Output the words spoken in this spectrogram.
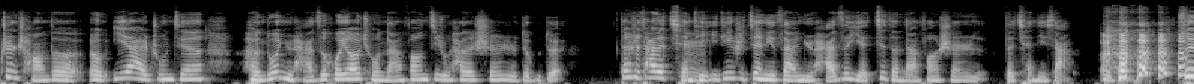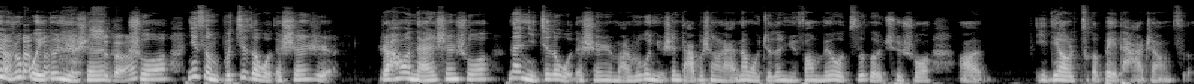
正常的，呃，依爱中间，很多女孩子会要求男方记住她的生日，对不对？但是他的前提一定是建立在女孩子也记得男方生日的前提下，对吧？所以如果一个女 生说你怎么不记得我的生日，然后男生说那你记得我的生日吗？如果女生答不上来，那我觉得女方没有资格去说啊。一定要责备他这样子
